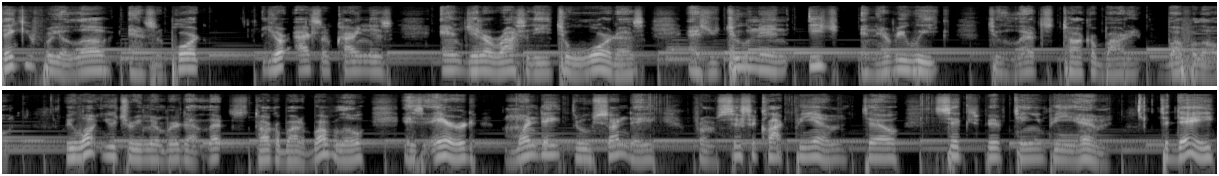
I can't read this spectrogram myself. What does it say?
Thank you for your love and support, your acts of kindness and generosity toward us as you tune in each and every week to Let's Talk About It Buffalo. We want you to remember that Let's Talk About It Buffalo is aired Monday through Sunday from 6 o'clock p.m. till 6.15 p.m. Today,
